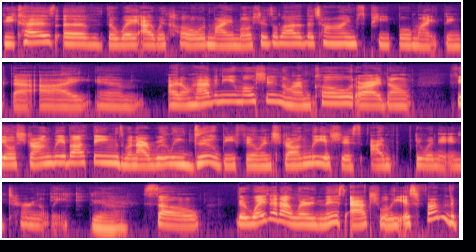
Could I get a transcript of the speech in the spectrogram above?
because of the way I withhold my emotions a lot of the times, people might think that I am, I don't have any emotion or I'm cold or I don't feel strongly about things when I really do be feeling strongly. It's just I'm doing it internally. yeah. So the way that I learned this actually is from the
